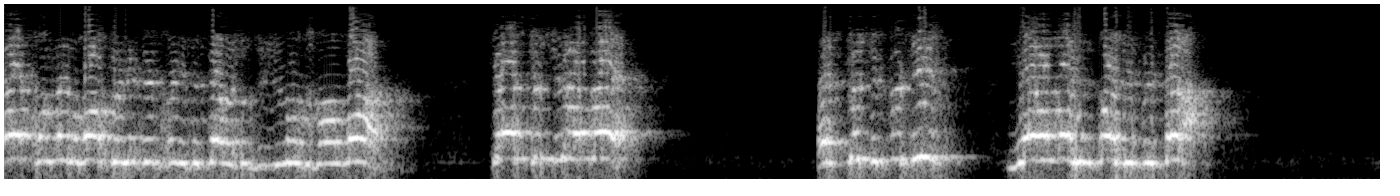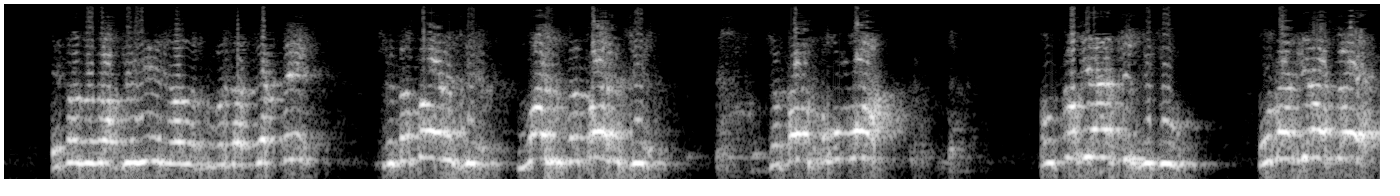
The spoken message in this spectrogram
être au même rang que les prédécesseurs jour du jugement devant moi Qu'est-ce que tu as fait Est-ce que tu peux dire, a Allah une fois j'ai fait ça Et dans nos orgueillis, dans notre la fierté, je ne peux pas le dire. Moi, je ne peux pas le dire. Je parle pour moi. On ne peut rien dire du tout. On n'a rien fait.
